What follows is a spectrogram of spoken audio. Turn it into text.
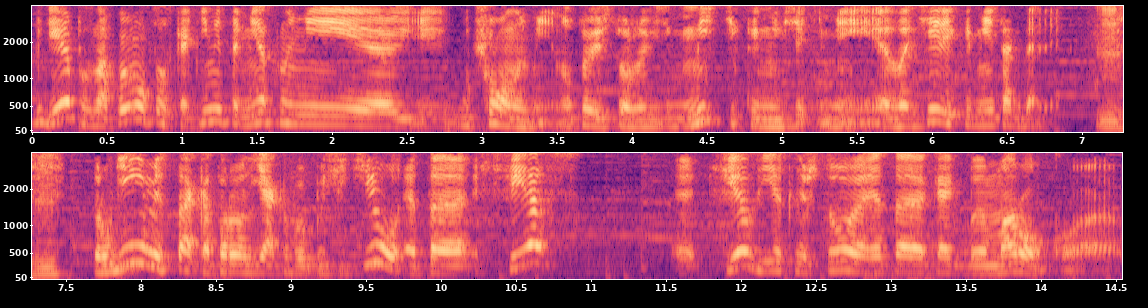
где познакомился с какими-то местными э, учеными, ну то есть тоже, видимо, мистиками, всякими эзотериками и так далее. Угу. Другие места, которые он якобы посетил, это Фес. Э, Фес, если что, это как бы Марокко.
